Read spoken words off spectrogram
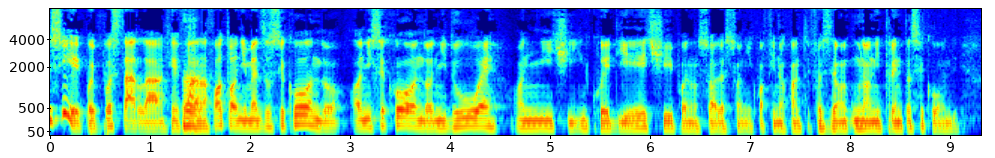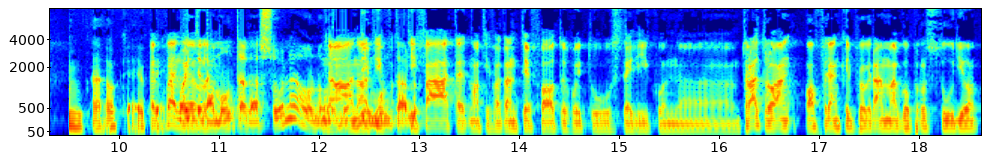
Sì, sì, puoi postarla che fa ah. una foto ogni mezzo secondo, ogni secondo, ogni due, ogni cinque, dieci, poi non so adesso ogni qua fino a quanto, forse una ogni 30 secondi. Mm, ah, ok, ok. Poi te la monta da sola o no? No, no ti, ti, fa, no, ti fa tante foto e poi tu stai lì con... Uh... Tra l'altro an- offre anche il programma GoPro Studio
